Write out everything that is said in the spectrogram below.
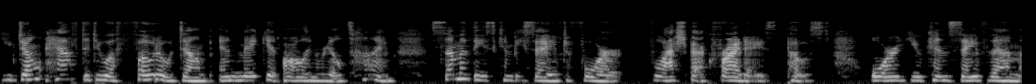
You don't have to do a photo dump and make it all in real time. Some of these can be saved for Flashback Fridays posts, or you can save them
